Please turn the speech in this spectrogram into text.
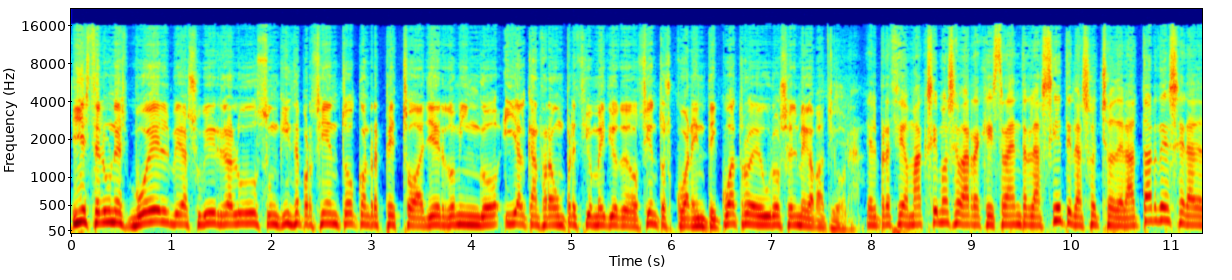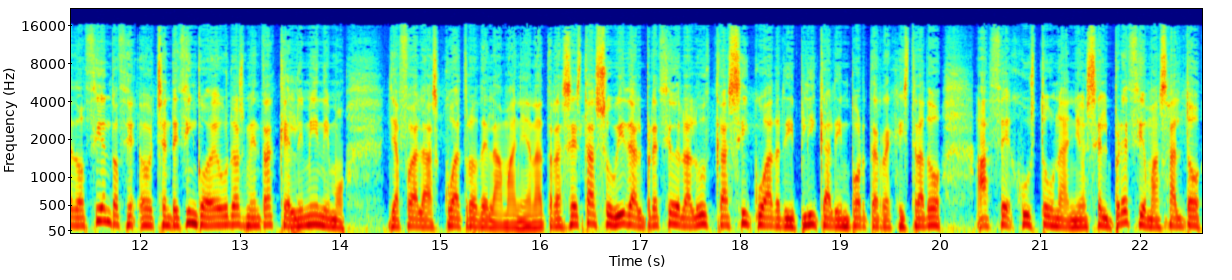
y este lunes vuelve a subir la luz un 15% con respecto a ayer domingo y alcanzará un precio medio de 244 euros el megavatio hora. El precio máximo se va a registrar entre las 7 y las 8 de la tarde, será de 285 euros, mientras que el mínimo ya fue a las 4 de la mañana. Tras esta subida, el precio de la luz casi cuadriplica el importe registrado hace justo un año. Es el precio más alto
